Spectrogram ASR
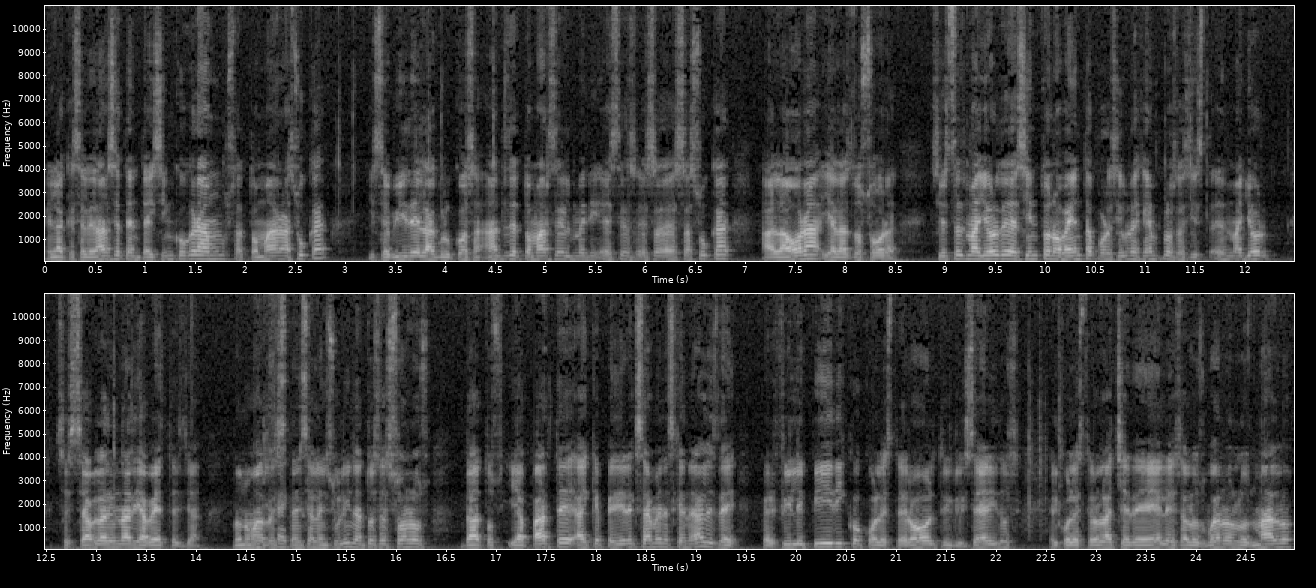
en la que se le dan 75 gramos a tomar azúcar y se mide la glucosa antes de tomarse el ese, ese, azúcar a la hora y a las dos horas. Si esto es mayor de 190, por decir un ejemplo, o sea, si es mayor, se, se habla de una diabetes ya no nomás resistencia a la insulina. Entonces son los datos. Y aparte hay que pedir exámenes generales de perfil lipídico, colesterol, triglicéridos, el colesterol HDL, o sea, los buenos, los malos,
